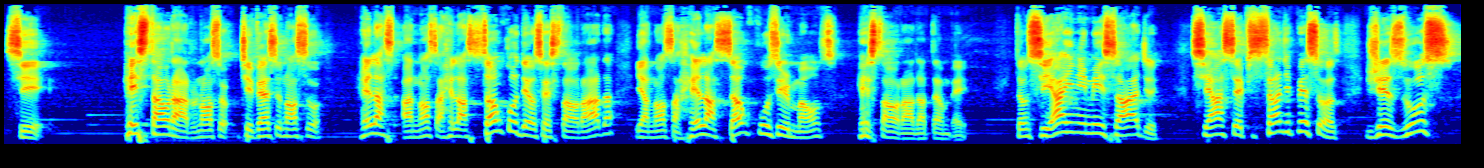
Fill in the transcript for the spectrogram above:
se restaurar, o nosso, tivesse o nosso, a nossa relação com Deus restaurada e a nossa relação com os irmãos restaurada também. Então, se há inimizade, se há acepção de pessoas, Jesus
